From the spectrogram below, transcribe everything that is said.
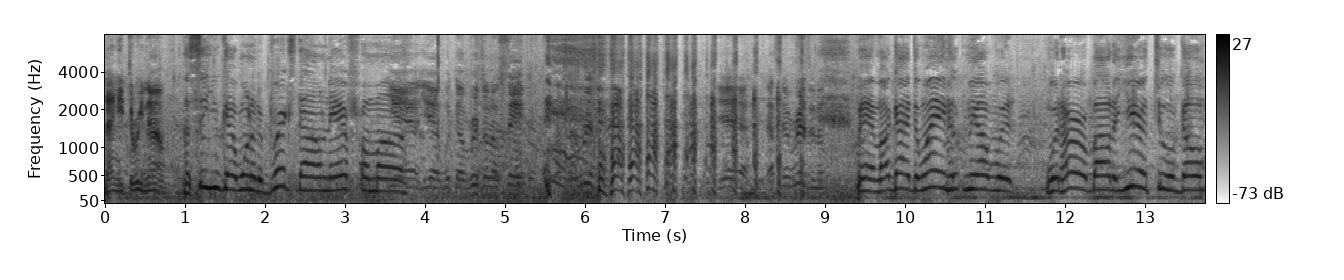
93 now. I see you got one of the bricks down there from uh Yeah, yeah, with the original scent. That's the original. yeah, that's the original. man, my guy Dwayne hooked me up with with her about a year or two ago.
